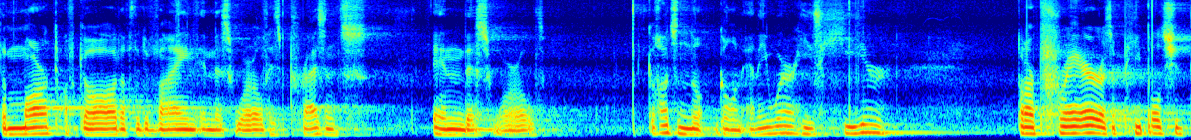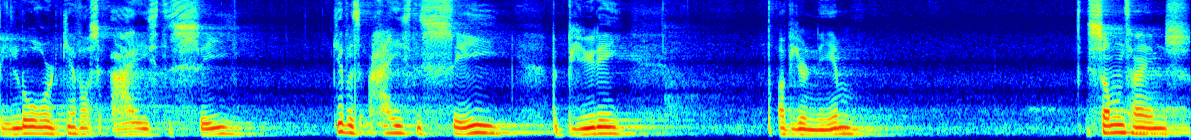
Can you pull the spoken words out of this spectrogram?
the mark of God, of the divine in this world, his presence in this world. God's not gone anywhere, he's here. But our prayer as a people should be Lord, give us eyes to see. Give us eyes to see the beauty of your name. Sometimes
